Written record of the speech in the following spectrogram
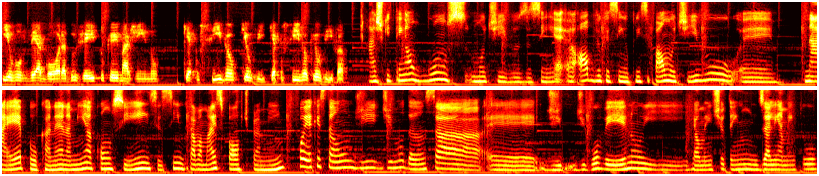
e eu vou viver agora do jeito que eu imagino que é possível que eu vi, que é possível que eu viva. Acho que tem alguns motivos, assim, é, é óbvio que assim o principal motivo é na época, né, na minha consciência, assim, o que estava mais forte para mim foi a questão de, de mudança é, de, de governo e realmente eu tenho um desalinhamento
